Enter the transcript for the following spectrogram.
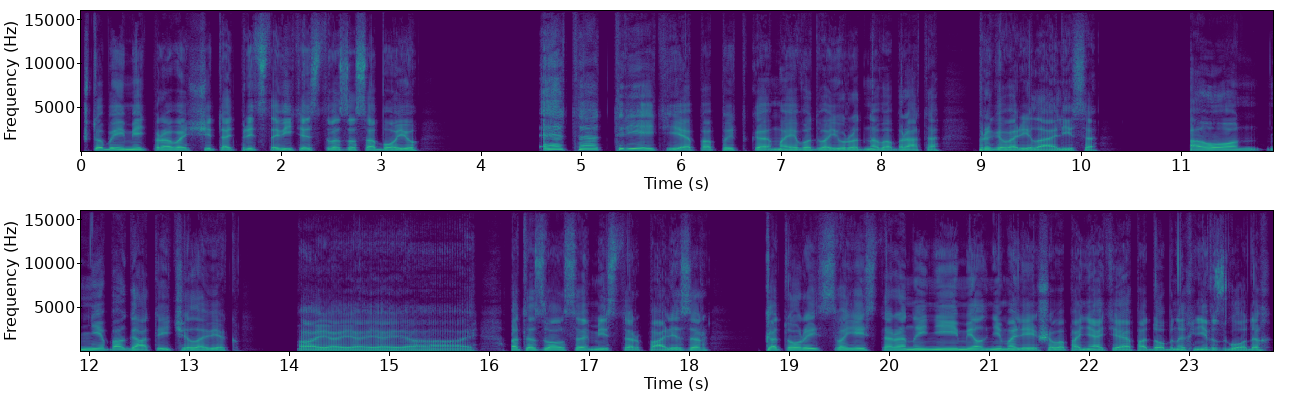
чтобы иметь право считать представительство за собою – «Это третья попытка моего двоюродного брата», — проговорила Алиса. «А он не богатый человек». «Ай-ай-ай-ай-ай», — отозвался мистер Паллизер, который с своей стороны не имел ни малейшего понятия о подобных невзгодах.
